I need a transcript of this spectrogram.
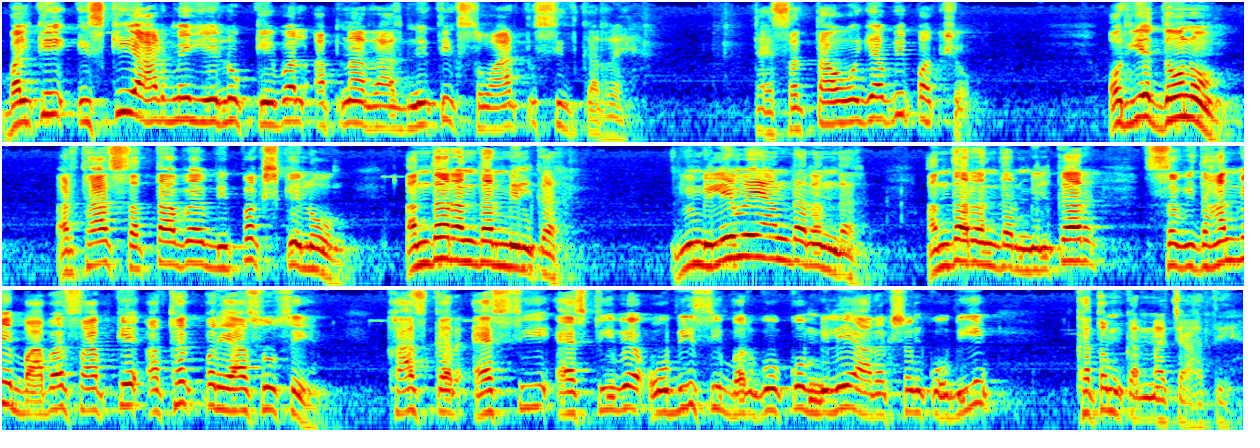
बल्कि इसकी आड़ में ये लोग केवल अपना राजनीतिक स्वार्थ सिद्ध कर रहे हैं। चाहे सत्ता हो या विपक्ष हो। और ये दोनों, अर्थात सत्ता व विपक्ष के लोग अंदर अंदर मिलकर, जो मिले हुए हैं अंदर अंदर अंदर अंदर मिलकर संविधान में बाबा साहब के अथक प्रयासों से खासकर एससी, एसटी व ओबीसी वर्गों को मिले आरक्षण को भी खत्म करना चाहते हैं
